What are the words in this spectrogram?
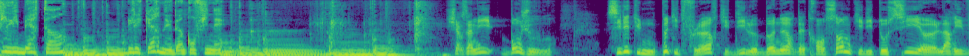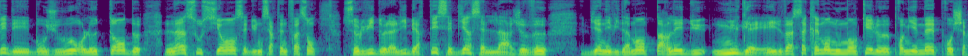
Philippe les carnets d'un confiné. Chers amis, bonjour. S'il est une petite fleur qui dit le bonheur d'être ensemble, qui dit aussi euh, l'arrivée des beaux jours, le temps de l'insouciance et d'une certaine façon celui de la liberté, c'est bien celle-là. Je veux bien évidemment parler du muguet et il va sacrément nous manquer le 1er mai prochain.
